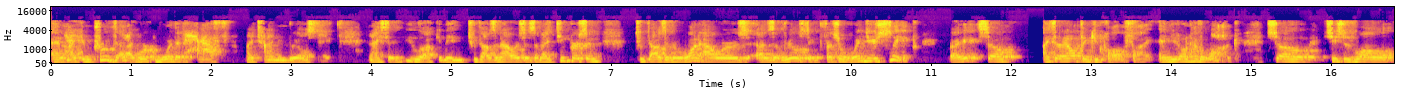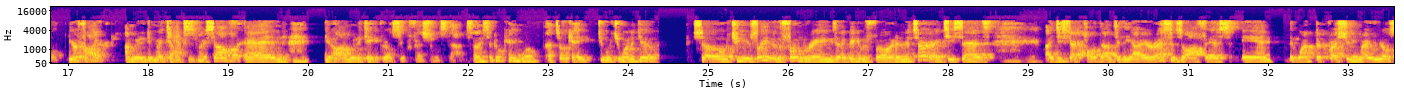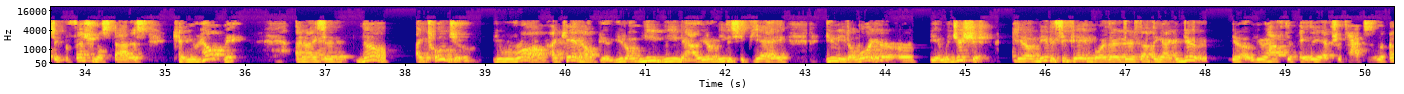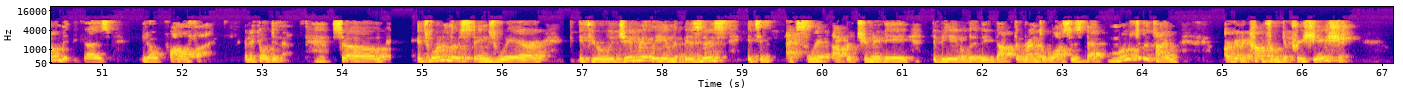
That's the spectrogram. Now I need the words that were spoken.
And I can prove that. I work more than half my time in real estate. And I said, look, I mean, 2,000 hours as an IT person, 2001 hours as a real estate professional. When do you sleep? Right. So I said, I don't think you qualify and you don't have a log. So she says, well, you're fired. I'm going to do my taxes myself and, you know, I'm going to take real estate professional status. And I said, okay, well, that's okay. Do what you want to do. So two years later, the phone rings and I pick up the phone and it's her. And she says, I just got called down to the IRS's office and they want, they're questioning my real estate professional status. Can you help me? And I said, no, I told you, you were wrong. I can't help you. You don't need me now. You don't need a CPA. You need a lawyer or be a magician. You don't need a CPA anymore. There, there's nothing I can do. You know, you have to pay the extra taxes and the penalty because you don't qualify. And I told you that. So it's one of those things where if you're legitimately in the business, it's an excellent opportunity to be able to deduct the rental losses that most of the time are going to come from depreciation,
